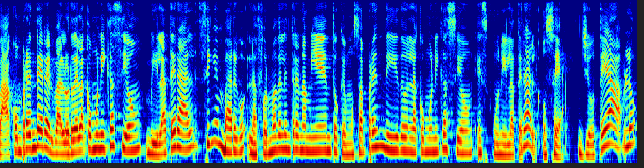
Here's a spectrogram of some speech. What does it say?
va a comprender el valor de la comunicación bilateral, sin embargo, la forma del entrenamiento que hemos aprendido en la comunicación es unilateral, o sea, yo te hablo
